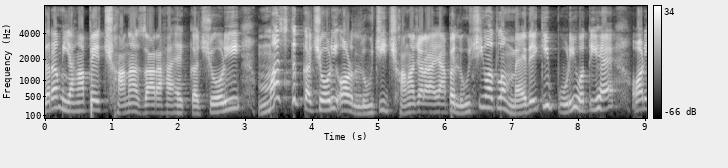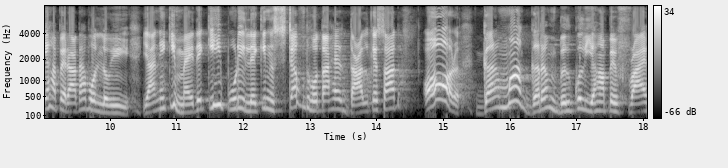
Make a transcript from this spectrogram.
गर्म यहाँ पे छाना जा रहा है कचौड़ी, मस्त कचौड़ी और लूची छाना जा रहा है। यहाँ पे लूची मतलब मैदे की पूड़ी होती है और यहाँ पे राधा बोल लो यानी कि मैदे की ही पूड़ी, लेकिन स्टफ्ड होता है दाल के साथ और गर्मा गर्म बिल्कुल यहाँ पे फ्राई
